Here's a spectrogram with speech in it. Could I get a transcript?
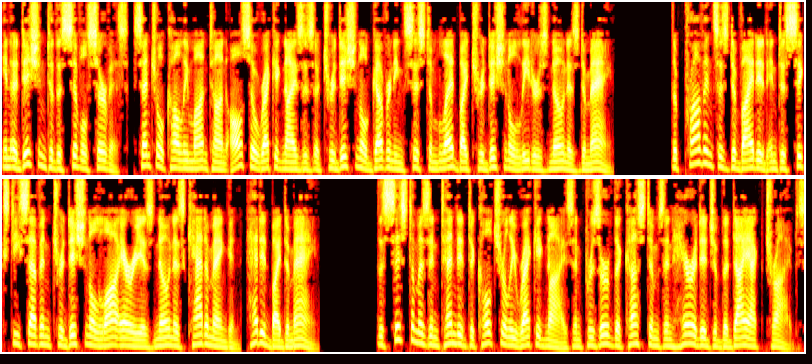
In addition to the civil service, Central Kalimantan also recognizes a traditional governing system led by traditional leaders known as Damang. The province is divided into 67 traditional law areas known as Kedamangan, headed by Damang. The system is intended to culturally recognize and preserve the customs and heritage of the Dayak tribes.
